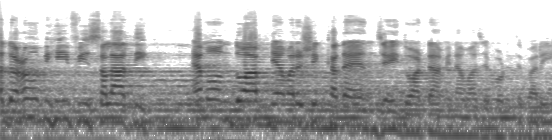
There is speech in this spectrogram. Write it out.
আদউ বিহি ফি সালাতি এমন দোয়া আপনি আমারে শিক্ষা দেন যে এই দোয়াটা আমি নামাজে পড়তে পারি।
